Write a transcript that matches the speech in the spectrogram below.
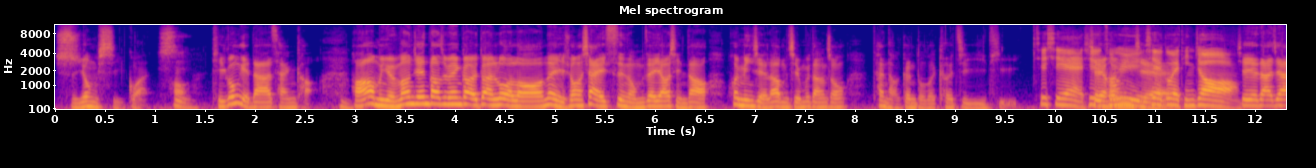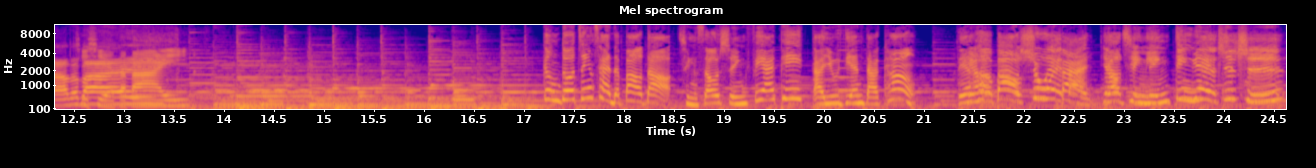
使用习惯，是提供给大家参考。好，我们远方今天到这边告一段落喽。那也希望下一次呢，我们再邀请到慧敏姐来我们节目当中探讨更多的科技议题。谢谢，谢谢宏宇，谢谢各位听众，谢谢大家，拜拜，谢谢，拜拜。更多精彩的报道，请搜寻 VIP 大 U 点 com。联合报数位版邀请您订阅支持。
